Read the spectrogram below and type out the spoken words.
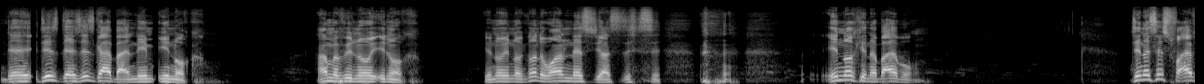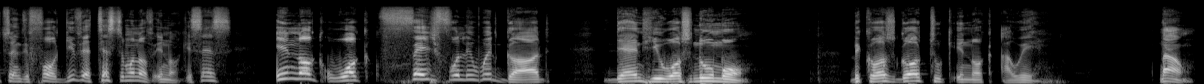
there, this, there's this guy by name Enoch. How many of you know Enoch? You know Enoch, not the one next to you. Enoch in the Bible. Genesis 5:24 give a testimony of Enoch. It says, Enoch walked faithfully with God, then he was no more because God took Enoch away. Now,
